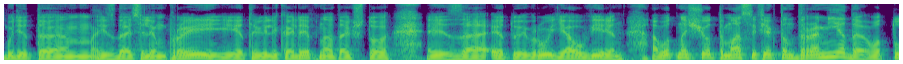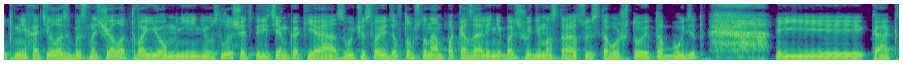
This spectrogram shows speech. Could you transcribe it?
будет эм, издателем Prey, и это великолепно, так что э, за эту игру я уверен. А вот насчет Mass Effect Andromeda, вот тут мне хотелось бы сначала твое мнение услышать, перед тем, как я озвучу свое. Дело в том, что нам показали небольшую демонстрацию из того, что это будет, и как.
